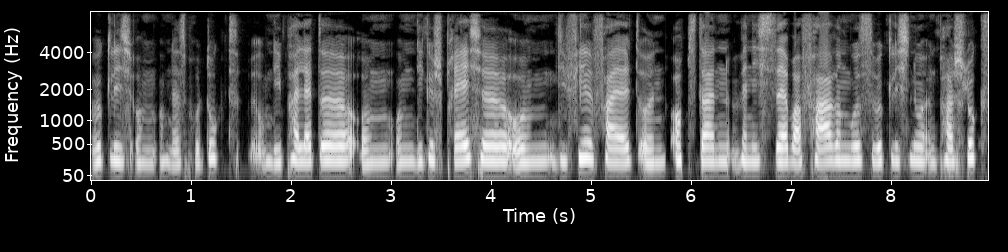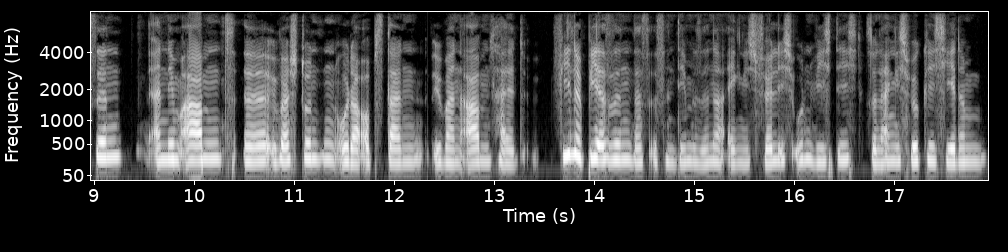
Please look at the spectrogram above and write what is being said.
wirklich um, um das Produkt, um die Palette, um, um die Gespräche, um die Vielfalt und ob es dann, wenn ich selber fahren muss, wirklich nur ein paar Schluck sind an dem Abend äh, über Stunden oder ob es dann über einen Abend halt viele Bier sind, das ist in dem Sinne eigentlich völlig unwichtig, solange ich wirklich jedem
